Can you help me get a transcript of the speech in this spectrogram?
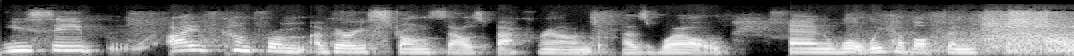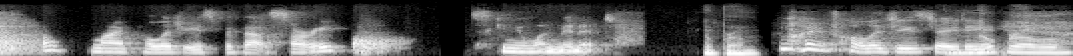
you see, I've come from a very strong sales background as well, and what we have often. Oh, my apologies with that. Sorry. Just give me one minute. No problem. My apologies, JD. No problem.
